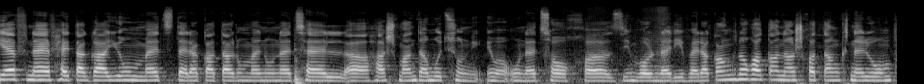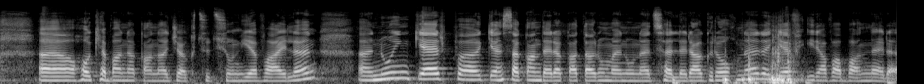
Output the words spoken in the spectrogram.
եւ նաեւ հետագայում մեծ դերակատարում են ունեցել հաշմանդամություն ունեցող զինվորների վերականգնողական աշխատանքներում հոգեբանական աջակցություն եւ այլն նույն կերպ կենսական դերակատարում են ունեցել լրագրողները եւ իրավաբանները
